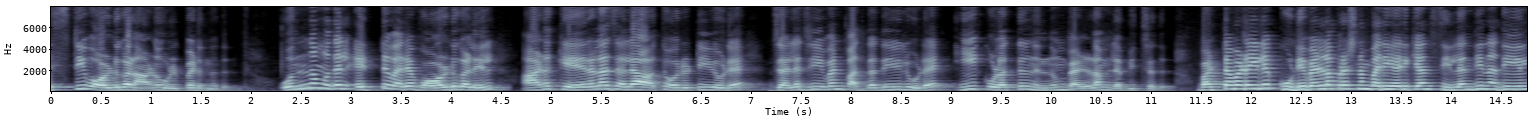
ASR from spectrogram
എസ് ടി വാർഡുകളാണ് ഉൾപ്പെടുന്നത്. ഒന്ന് മുതൽ എട്ട് വരെ വാർഡുകളിൽ ആണ് കേരള ജല അതോറിറ്റിയുടെ ജലജീവൻ പദ്ധതിയിലൂടെ ഈ കുളത്തിൽ നിന്നും വെള്ളം ലഭിച്ചത്. വട്ടവടയിലെ കുടിവെള്ള പ്രശ്നം പരിഹരിക്കാൻ സിലന്തി നദിയിൽ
